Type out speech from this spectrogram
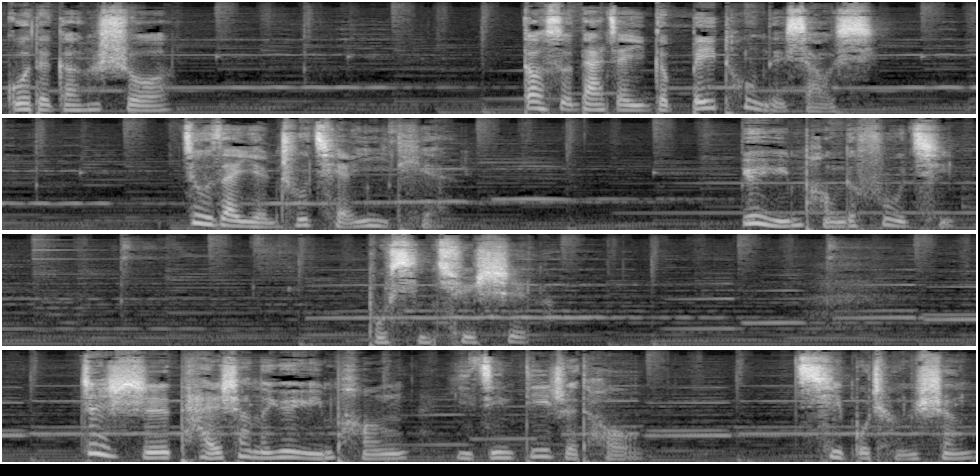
郭德纲说：“告诉大家一个悲痛的消息，就在演出前一天，岳云鹏的父亲不幸去世了。”这时，台上的岳云鹏已经低着头，泣不成声。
